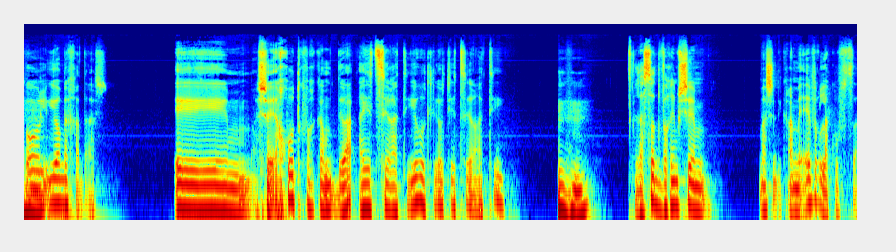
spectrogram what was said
כל יום מחדש. אמ, השייכות כבר, היצירתיות, להיות יצירתי. לעשות דברים שהם, מה שנקרא, מעבר לקופסה.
